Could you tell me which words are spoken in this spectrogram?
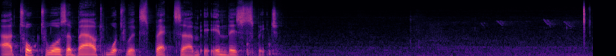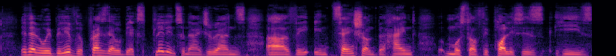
Uh, talk to us about what to expect um, in this speech. We believe the president will be explaining to Nigerians uh, the intention behind most of the policies his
